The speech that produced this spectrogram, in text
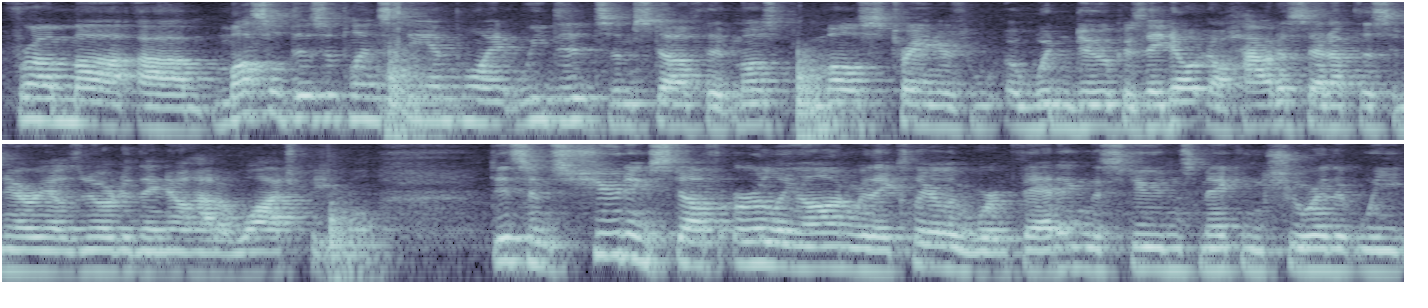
From a uh, um, muscle discipline standpoint, we did some stuff that most, most trainers wouldn't do because they don't know how to set up the scenarios nor do they know how to watch people did some shooting stuff early on where they clearly were vetting the students, making sure that we,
